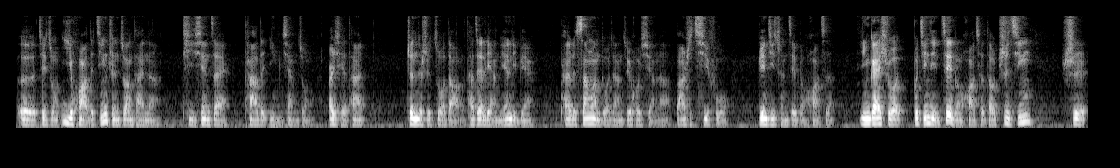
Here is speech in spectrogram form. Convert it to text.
呃，这种异化的精神状态呢，体现在他的影像中，而且他真的是做到了，他在两年里边。拍了三万多张，最后选了八十七幅，编辑成这本画册。应该说，不仅仅这本画册到至今是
